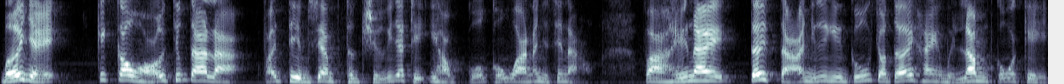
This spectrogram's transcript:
Bởi vậy, cái câu hỏi chúng ta là phải tìm xem thực sự cái giá trị y học của khổ qua nó như thế nào và hiện nay tới cả những cái nghiên cứu cho tới 2015 của Hoa Kỳ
